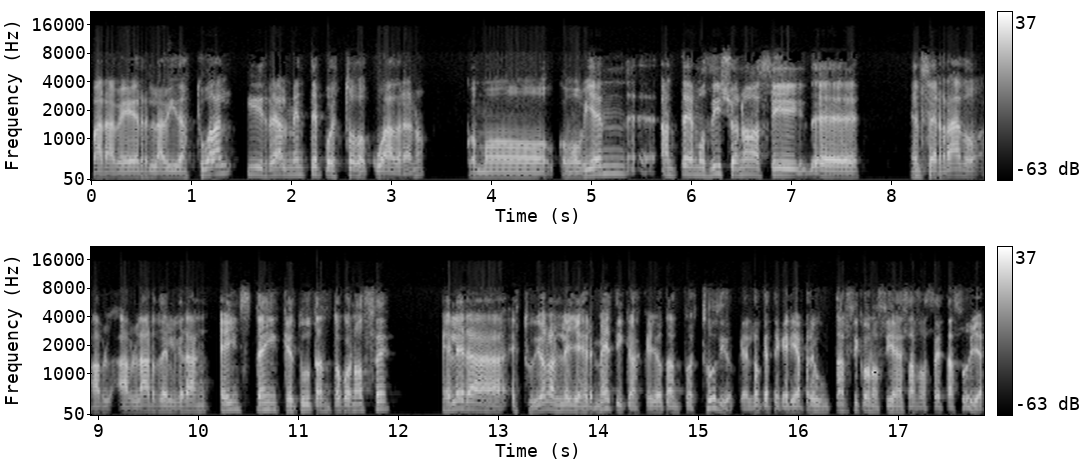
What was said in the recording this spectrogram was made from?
para ver la vida actual y realmente pues todo cuadra, ¿no? Como, como bien eh, antes hemos dicho, ¿no? Así de, encerrado a habl- a hablar del gran Einstein que tú tanto conoces, él era, estudió las leyes herméticas que yo tanto estudio, que es lo que te quería preguntar si conocías esa faceta suya,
